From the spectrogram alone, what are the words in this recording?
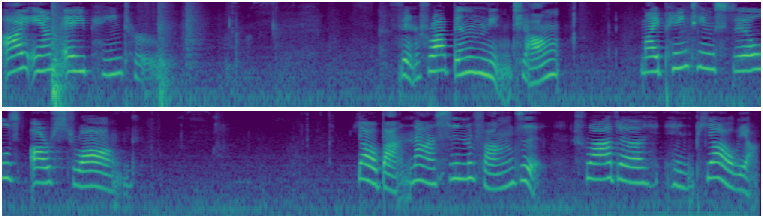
I am a painter. 粉刷本领强。My painting skills are strong. 要把那新房子刷得很漂亮。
